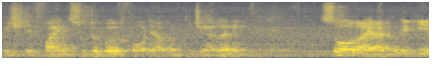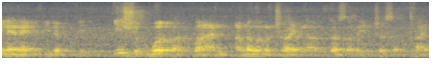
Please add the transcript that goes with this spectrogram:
which they find suitable for their own teaching and learning. So I, I put it in and it, it, it should work, but I'm, I'm not going to try it now because of the interest of time.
